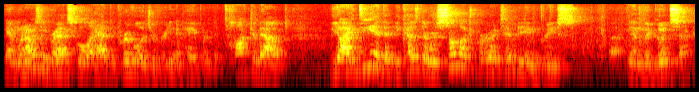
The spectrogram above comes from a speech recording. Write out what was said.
And when I was in grad school, I had the privilege of reading a paper that talked about the idea that because there was so much productivity increase uh, in the goods sector,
